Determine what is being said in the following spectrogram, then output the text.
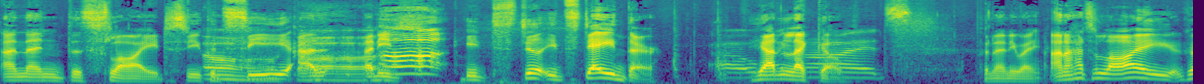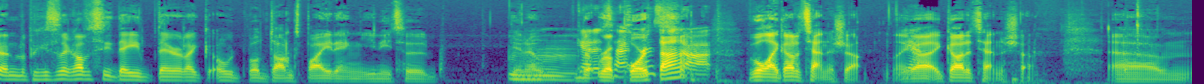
and then the slide, so you could Oh, see uh, God. that he'd he'd still he'd stayed there. Oh He hadn't my let go. But anyway, and I had to lie um, because like obviously they they're like, oh well, dog's biting. You need to. You know. Get report that. shot. Well, I got a tetanus shot. I, Yeah. got, I got a tetanus shot. Um,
